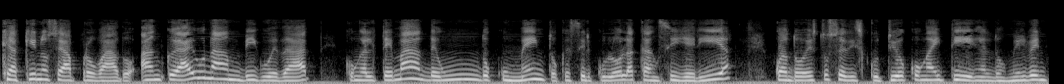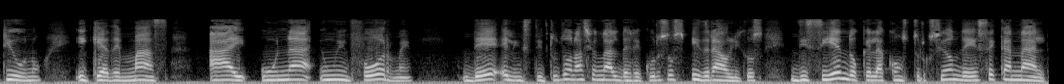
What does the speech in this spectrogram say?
Que aquí no se ha aprobado, aunque hay una ambigüedad con el tema de un documento que circuló la Cancillería cuando esto se discutió con Haití en el 2021 y que además hay una, un informe del Instituto Nacional de Recursos Hidráulicos diciendo que la construcción de ese canal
